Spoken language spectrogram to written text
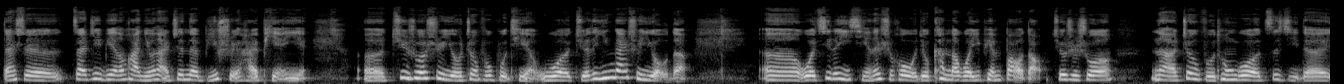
但是在这边的话，牛奶真的比水还便宜，呃，据说是有政府补贴，我觉得应该是有的。嗯，我记得以前的时候，我就看到过一篇报道，就是说，那政府通过自己的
